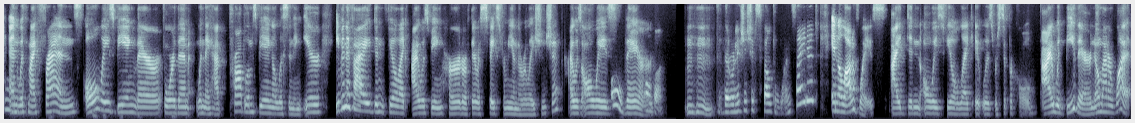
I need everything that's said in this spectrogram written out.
Mm. and with my friends always being there for them when they had problems being a listening ear even if i didn't feel like i was being heard or if there was space for me in the relationship i was always Oh, there Hold on. Hmm The relationships felt one sided? in a lot of ways. I didn't always feel like it was reciprocal. I would be there no matter what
